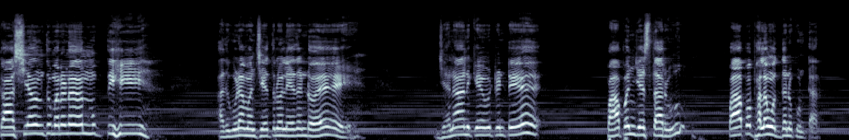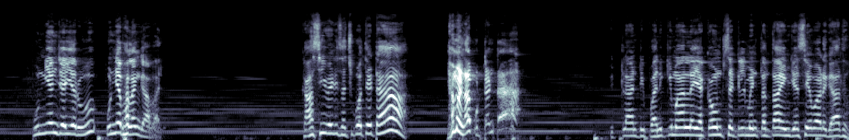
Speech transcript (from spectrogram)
కాశ్యాంతు మరణాన్ముక్తి అది కూడా మన చేతిలో లేదండో జనానికి ఏమిటంటే పాపం చేస్తారు పాప ఫలం వద్దనుకుంటారు. పుణ్యం చెయ్యరు పుణ్యఫలం కావాలి. కాశీ వెళ్ళి చచ్చిపోతేట? ఏమన్నా పుట్టంట? ఇట్లాంటి పనికిమాల అకౌంట్ సెటిల్మెంట్ అంతా ఆయన చేసేవాడు కాదు.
